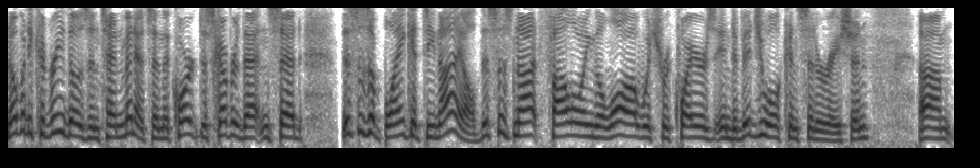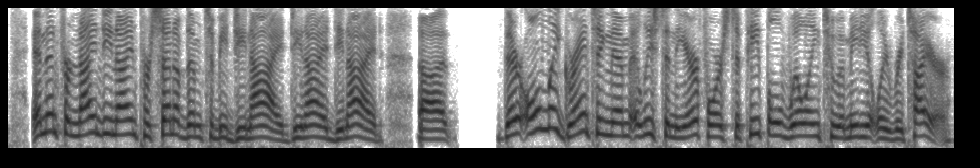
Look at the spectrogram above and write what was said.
Nobody could read those in 10 minutes. And the court discovered that and said, this is a blanket denial. This is not following the law, which requires individual consideration. Um, and then for 99% of them to be denied, denied, denied, uh, they're only granting them, at least in the Air Force, to people willing to immediately retire.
